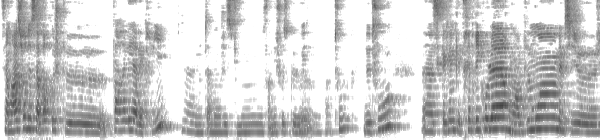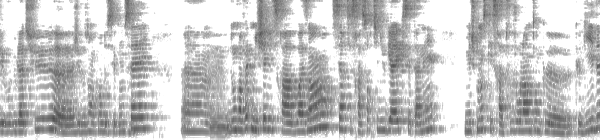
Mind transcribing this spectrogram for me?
Ça me rassure de savoir que je peux parler avec lui, euh, notamment gestion, enfin des choses que, enfin, tout, de tout. Euh, c'est quelqu'un qui est très bricoleur, moi un peu moins, même si j'évolue là-dessus, euh, j'ai besoin encore de ses conseils. Euh, donc en fait, Michel, il sera voisin. Certes, il sera sorti du GAEC cette année, mais je pense qu'il sera toujours là en tant que, que guide.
